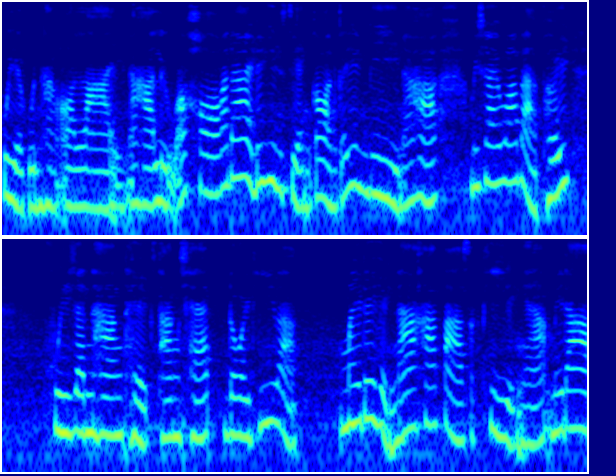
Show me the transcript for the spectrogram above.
คุยกับคุณทางออนไลน์นะคะ หรือว่าคอก็ได้ได้ยินเสียงก่อนก็ยังดีนะคะ ไม่ใช่ว่าแบบเฮ้ยคุยกันทางเท็กซ์ทางแชทโดยที่แบบไม่ได้เห็นหน้าค่าตาสักทีอย่างเงี้ยไม่ได้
